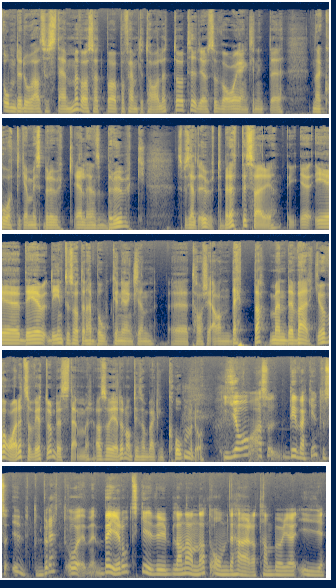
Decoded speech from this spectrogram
om det då alltså stämmer var så att bara på 50-talet och tidigare så var egentligen inte narkotikamissbruk eller ens bruk speciellt utbrett i Sverige. E, e, det, det är inte så att den här boken egentligen eh, tar sig an detta, men det verkar ju ha varit så. Vet du om det stämmer? Alltså är det någonting som verkligen kom då? Ja, alltså det verkar ju inte så utbrett och eh, Bejerot skriver ju bland annat om det här att han börjar i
